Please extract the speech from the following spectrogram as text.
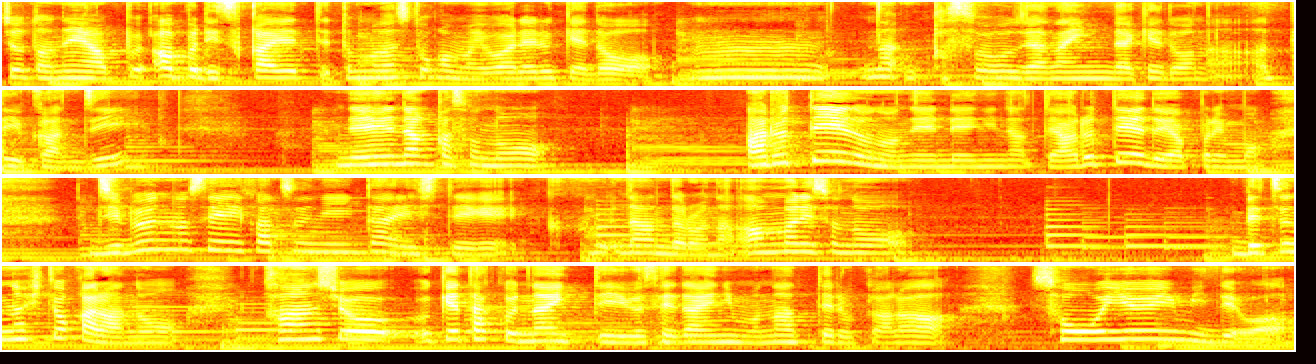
ちょっとねアプアプリ使えって友達とかも言われるけどうーんなんかそうじゃないんだけどなっていう感じ。ねなんかそのある程度の年齢になってある程度やっぱりもう自分の生活に対してなんだろうなあんまりその別の人からの干渉を受けたくないっていう世代にもなってるからそういう意味では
